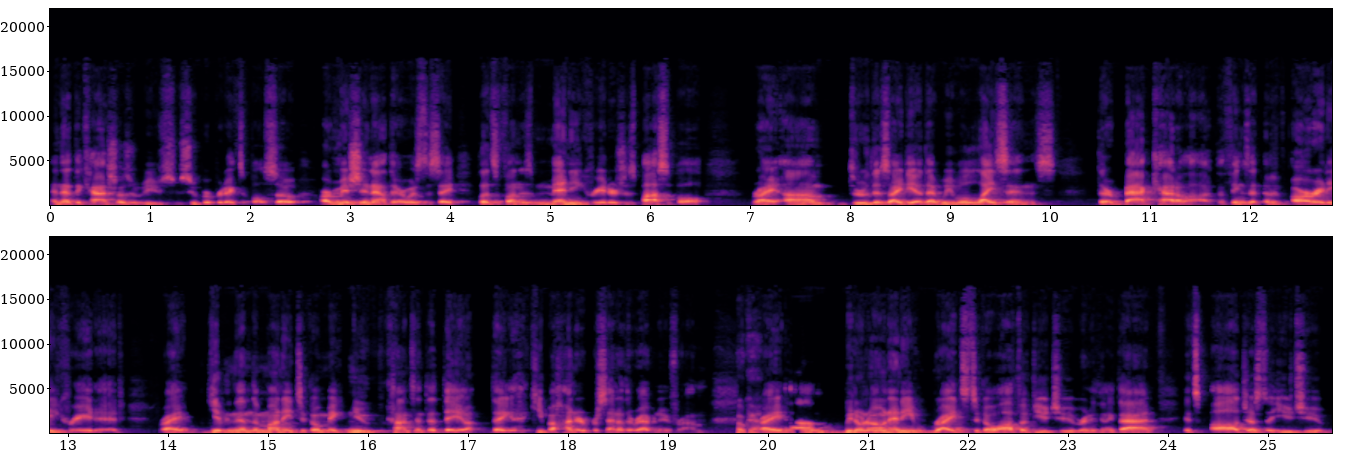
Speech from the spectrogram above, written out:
and that the cash flows would be super predictable. So our mission out there was to say, let's fund as many creators as possible right? Um, through this idea that we will license their back catalog, the things that have already created, right? Giving them the money to go make new content that they they keep hundred percent of the revenue from. Okay. Right. Um, we don't own any rights to go off of YouTube or anything like that. It's all just a YouTube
